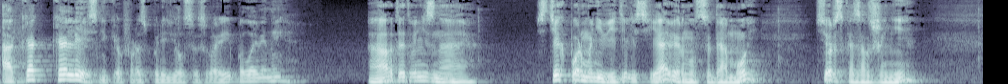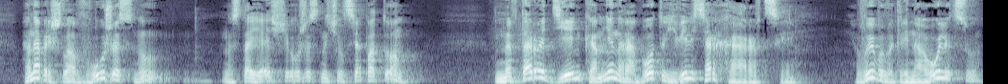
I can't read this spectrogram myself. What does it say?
А как Колесников распорядился своей половиной? А вот этого не знаю. С тех пор мы не виделись. Я вернулся домой, все рассказал жене. Она пришла в ужас, ну, настоящий ужас начался потом. На второй день ко мне на работу явились архаровцы. Выволокли на улицу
